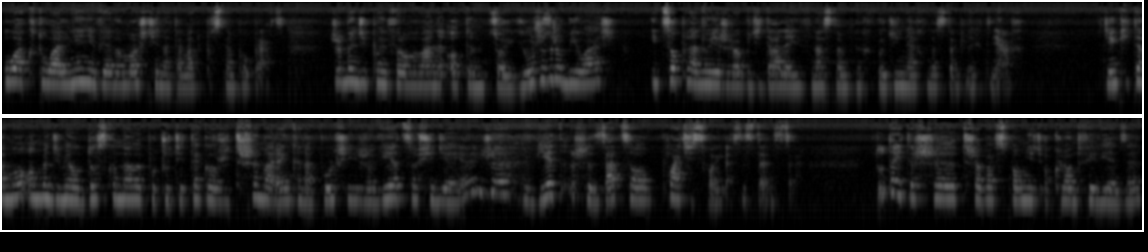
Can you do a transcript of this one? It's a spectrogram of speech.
uaktualnienie wiadomości na temat postępu prac, że będzie poinformowany o tym, co już zrobiłaś i co planujesz robić dalej w następnych godzinach, w następnych dniach. Dzięki temu on będzie miał doskonałe poczucie tego, że trzyma rękę na pulsie i że wie, co się dzieje i że wie też, za co płaci swojej asystentce. Tutaj też y, trzeba wspomnieć o klątwie wiedzy,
